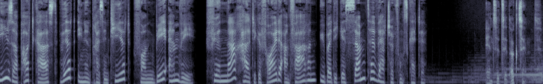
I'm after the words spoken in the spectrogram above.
Dieser Podcast wird Ihnen präsentiert von BMW für nachhaltige Freude am Fahren über die gesamte Wertschöpfungskette. NZZ Akzent.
